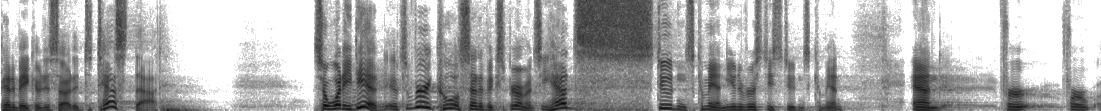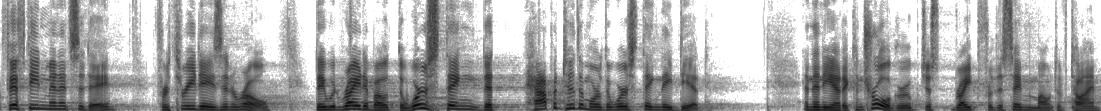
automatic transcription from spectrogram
Pennebaker decided to test that. So, what he did, it's a very cool set of experiments. He had students come in, university students come in, and for, for 15 minutes a day, for three days in a row, they would write about the worst thing that happened to them or the worst thing they did. And then he had a control group just write for the same amount of time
